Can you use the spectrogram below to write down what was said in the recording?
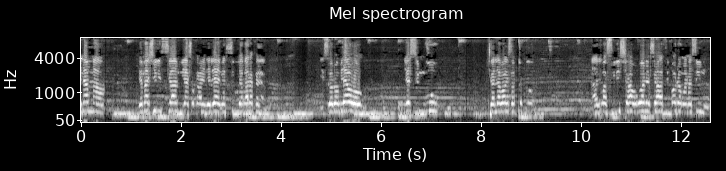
inama emashirikiano yachoka endelea ya simu ya baraka yao isoro vyao Yesu mguu chalawa aliwasilisha haone sahafi bado mwanasimu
